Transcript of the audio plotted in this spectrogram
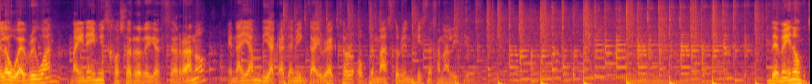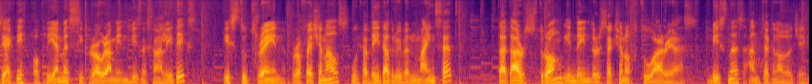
Hello everyone, my name is Jose Rodriguez Serrano and I am the Academic Director of the Master in Business Analytics. The main objective of the MSc program in Business Analytics is to train professionals with a data-driven mindset that are strong in the intersection of two areas, business and technology.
